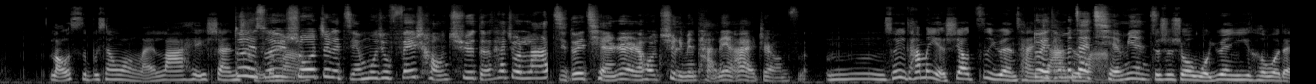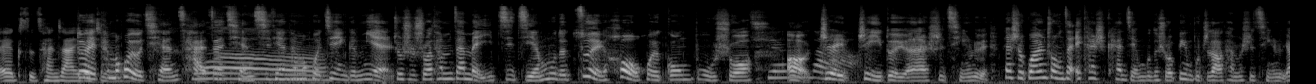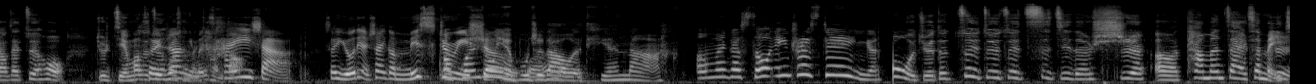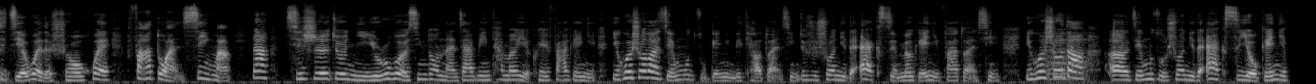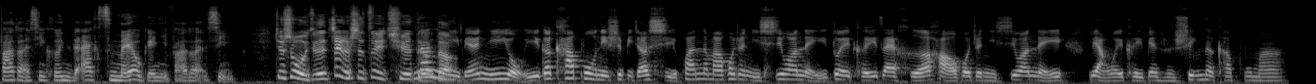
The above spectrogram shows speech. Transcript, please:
老死不相往来、拉黑删除对，所以说这个节目就非常缺德，他就拉几对前任，然后去里面谈恋爱这样子。嗯，所以他们也是要自愿参加，对，他们在前面就是说我愿意和我的 X 参加一个对节目他们会有前彩，在前七天他们会见一个面，就是说他们在每一季节目的最后会公布说，哦，这这一对原来是情侣，但是观众在一开始看节目的时候并不知道他们是情侣，要在最后就是节目的最后才让你们猜能看。一下，所以有点像一个哦 mystery 观 show，众也不知道，哦我的天呐！Oh my god, so interesting！我觉得最最最刺激的是，呃，他们在在每一季结尾的时候会发短信嘛。那其实就是你如果有心动的男嘉宾，他们也可以发给你，你会收到节目组给你的一条短信，就是说你的 X 有没有给你发短信。你会收到呃节目组说你的 X 有给你发短信和你的 X 没有给你发短信。就是我觉得这个是最缺那德的。里边你有一个 couple 你是比较喜欢的吗？或者你希望哪一对可以再和好，或者你希望哪一两位可以变成新的 couple 吗？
